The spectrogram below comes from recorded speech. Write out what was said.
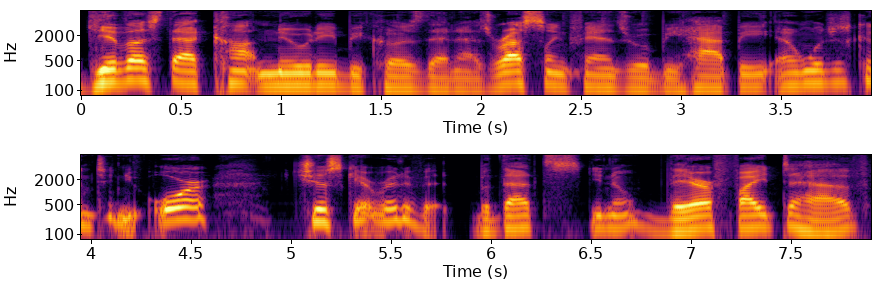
give us that continuity because then, as wrestling fans, we'll be happy and we'll just continue. Or just get rid of it. But that's, you know, their fight to have.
